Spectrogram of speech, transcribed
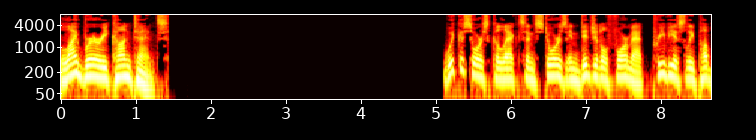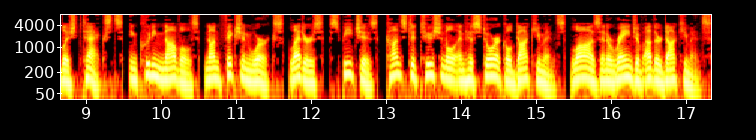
Library contents Wikisource collects and stores in digital format previously published texts, including novels, nonfiction works, letters, speeches, constitutional and historical documents, laws and a range of other documents.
